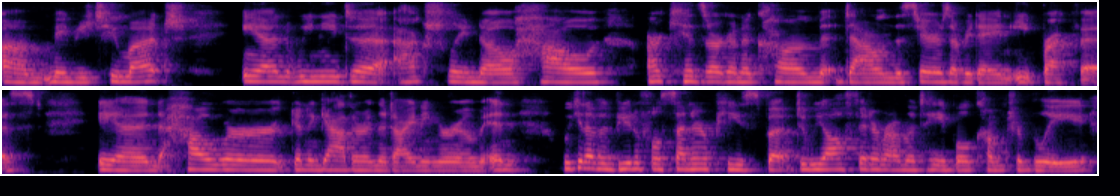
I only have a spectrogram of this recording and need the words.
um, maybe too much. And we need to actually know how our kids are going to come down the stairs every day and eat breakfast and how we're going to gather in the dining room. And we can have a beautiful centerpiece, but do we all fit around the table comfortably?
